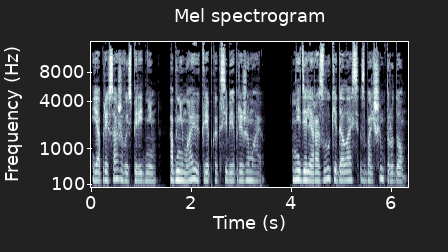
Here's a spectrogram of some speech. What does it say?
Я присаживаюсь перед ним, обнимаю и крепко к себе прижимаю. Неделя разлуки далась с большим трудом.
